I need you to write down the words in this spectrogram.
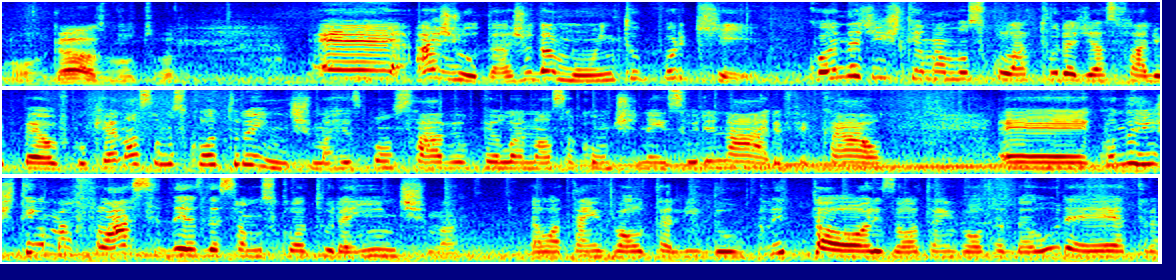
no orgasmo, doutora? É, ajuda, ajuda muito, porque quando a gente tem uma musculatura de assoalho pélvico, que é a nossa musculatura íntima, responsável pela nossa continência urinária, fecal, é, quando a gente tem uma flacidez dessa musculatura íntima, ela está em volta ali do clitóris, ela está em volta da uretra,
